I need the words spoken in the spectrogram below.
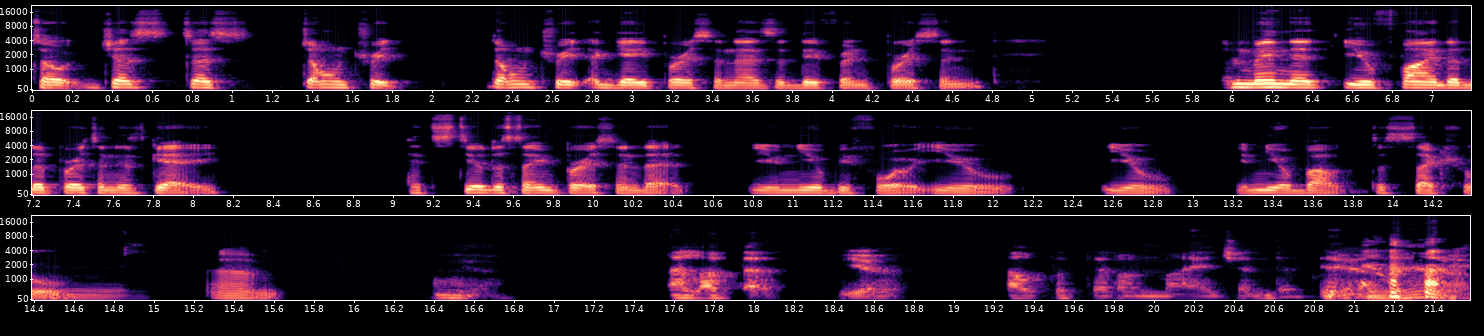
So just, just don't treat, don't treat a gay person as a different person. The minute you find that the person is gay, it's still the same person that you knew before you, you, you knew about the sexual. Mm. Um, Hmm. I love that. yeah. I'll put that on my agenda. Yeah.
